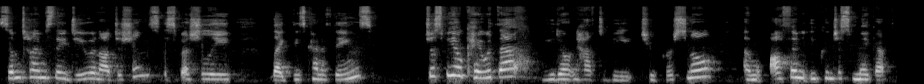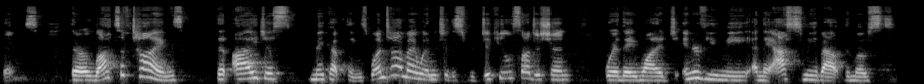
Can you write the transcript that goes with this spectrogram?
Sometimes they do in auditions, especially like these kind of things. Just be okay with that. You don't have to be too personal. And often you can just make up things. There are lots of times that I just make up things. One time I went into this ridiculous audition where they wanted to interview me and they asked me about the most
